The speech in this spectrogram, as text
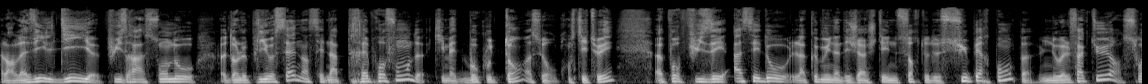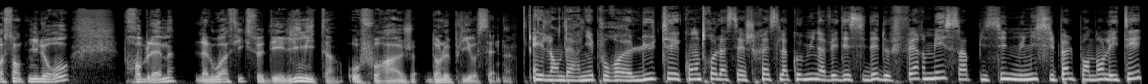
Alors la ville d'Ille puisera son eau dans le Pliocène, hein, ces nappes très profondes qui mettent beaucoup de temps à se reconstituer. Euh, pour puiser assez d'eau, la commune a déjà acheté une sorte de super pompe, une nouvelle facture, 60 000 euros. Problème, la loi fixe des limites hein, au forage dans le Pliocène. Et l'an dernier, pour euh, lutter contre la sécheresse, la commune avait décidé de fermer sa piscine municipale pendant l'été.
